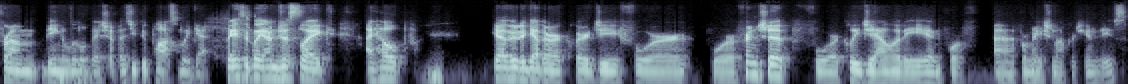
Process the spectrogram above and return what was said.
from being a little bishop as you could possibly get. Basically, I'm just like I help gather together our clergy for for friendship, for collegiality, and for uh, formation opportunities.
